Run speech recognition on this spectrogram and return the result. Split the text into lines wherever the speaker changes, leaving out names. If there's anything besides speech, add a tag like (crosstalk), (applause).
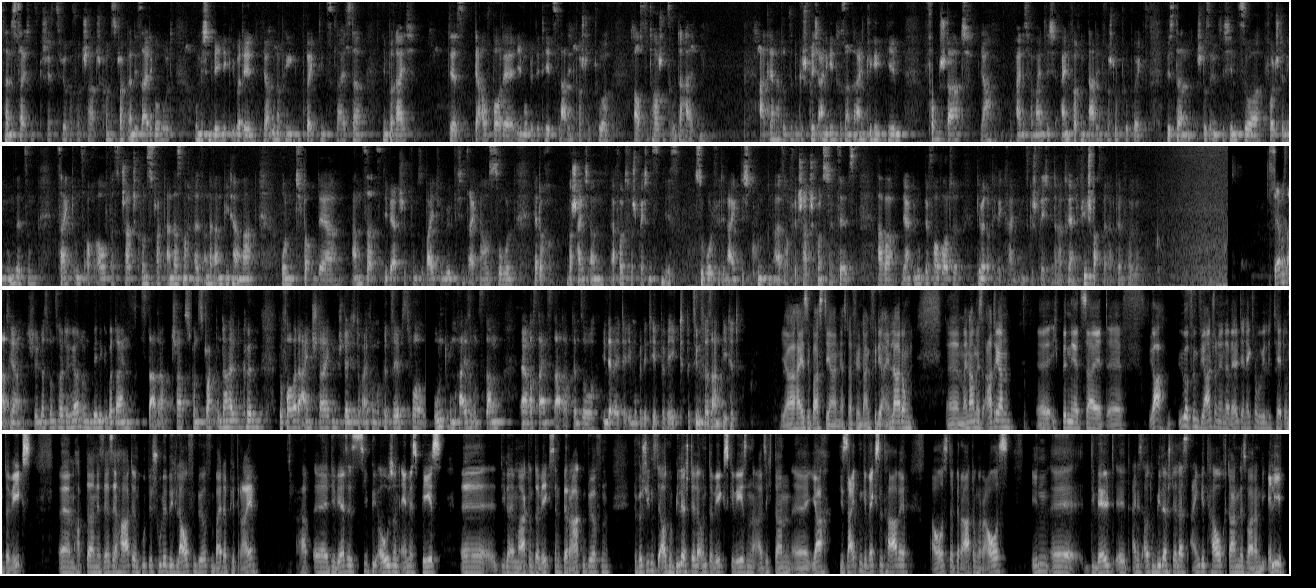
seines Zeichens Geschäftsführer von Charge Construct, an die Seite geholt, um mich ein wenig über den ja, unabhängigen Projektdienstleister im Bereich des, der Aufbau der E-Mobilitäts-Ladeinfrastruktur auszutauschen, zu unterhalten. Adrian hat uns in dem Gespräch einige interessante Einblicke gegeben vom Start ja, eines vermeintlich einfachen Ladeinfrastrukturprojekts bis dann schlussendlich hin zur vollständigen Umsetzung zeigt uns auch auf, was Charge Construct anders macht als andere Anbieter am Markt und warum der Ansatz, die Wertschöpfung so weit wie möglich ins eigene Haus zu holen, ja doch wahrscheinlich am erfolgsversprechendsten ist, sowohl für den eigentlichen Kunden als auch für Charge Construct selbst. Aber ja, genug der Vorworte, gehen wir doch direkt rein ins Gespräch mit Adrian. Viel Spaß bei der aktuellen Folge. Servus Adrian, schön, dass wir uns heute hören und ein wenig über dein Startup Chart Construct unterhalten können. Bevor wir da einsteigen, stell dich doch einfach mal kurz selbst vor und umreise uns dann, äh, was dein Startup denn so in der Welt der E-Mobilität bewegt bzw. anbietet.
Ja, hi Sebastian. Erstmal vielen Dank für die Einladung. Äh, mein Name ist Adrian. Äh, ich bin jetzt seit ja, über fünf Jahren schon in der Welt der Elektromobilität unterwegs ähm, habe da eine sehr, sehr harte und gute Schule durchlaufen dürfen bei der P3. Habe äh, diverse CPOs und MSPs, äh, die da im Markt unterwegs sind, beraten dürfen. Für verschiedenste Automobilhersteller unterwegs gewesen, als ich dann äh, ja, die Seiten gewechselt habe, aus der Beratung raus in äh, die Welt äh, eines Automobilherstellers eingetaucht dann. Das war dann die Elli.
